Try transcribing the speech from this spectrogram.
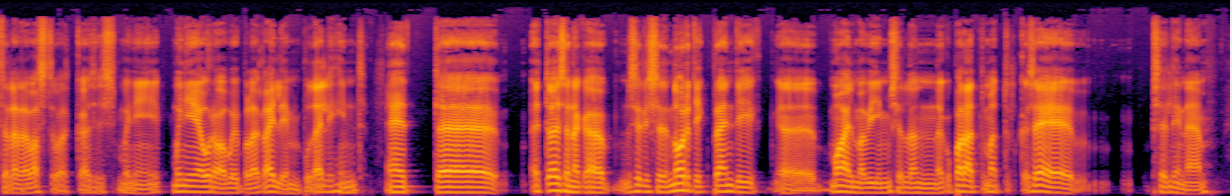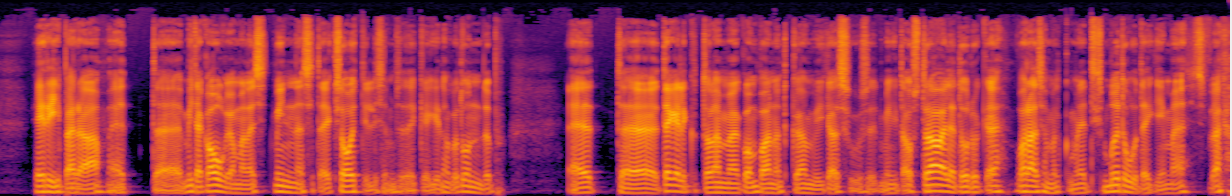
Sellele vastavalt ka siis mõni, mõni euro võib-olla kallim pudeli hind, et äh, et ühesõnaga sellise Nordic brändi äh, maailma viimisel on nagu paratamatult ka see selline eripära, et äh, mida kaugemale siit minna, seda eksootilisem see ikkagi nagu tundub. et tegelikult oleme kombanud ka igasuguseid mingeid Austraalia turge, varasemalt, kui me näiteks mõdu tegime, siis väga,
